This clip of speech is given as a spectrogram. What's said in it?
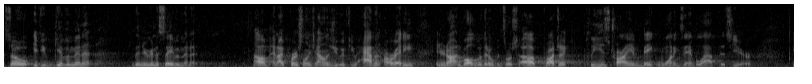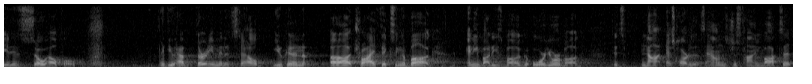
So if you give a minute, then you're gonna save a minute. Um, and I personally challenge you, if you haven't already and you're not involved with an open source uh, project, please try and make one example app this year. It is so helpful. If you have 30 minutes to help, you can uh, try fixing a bug, anybody's bug or your bug. It's not as hard as it sounds, just time box it.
